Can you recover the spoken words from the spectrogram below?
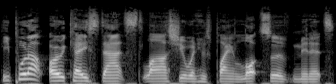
he put up okay stats last year when he was playing lots of minutes.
